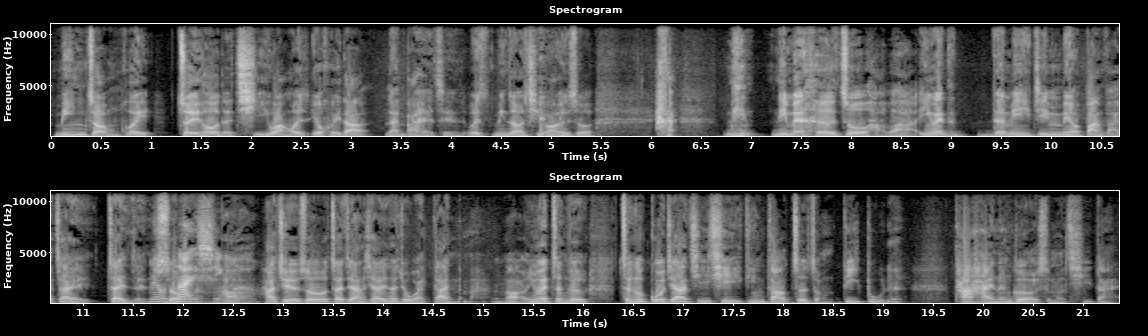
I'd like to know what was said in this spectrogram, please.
民众会最后的期望，为又回到蓝白合这件事，为民众的期望就是说，你你们合作好不好？因为人民已经没有办法再再忍受了，哈，他觉得说再这样下去那就完蛋了嘛，啊，因为整个整个国家机器已经到这种地步了，他还能够有什么期待？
